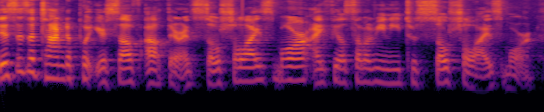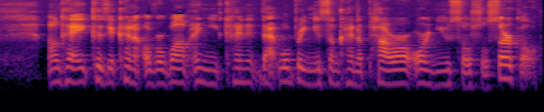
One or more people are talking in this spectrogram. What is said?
This is a time to put yourself out there and socialize more. I feel some of you need to socialize more okay? Because you're kind of overwhelmed and you kind of that will bring you some kind of power or new social circle.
